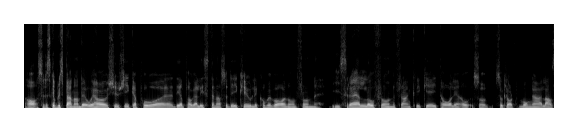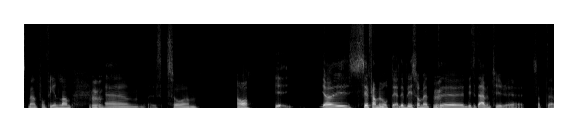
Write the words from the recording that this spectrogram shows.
ja, så det ska bli spännande och jag har tjuvkikat på eh, deltagarlistorna så det är kul. Det kommer vara någon från Israel och från Frankrike, Italien och så, såklart många landsmän från Finland. Mm. Ehm, så ja, jag- jag ser fram emot det. Det blir som ett Mm. eh, litet äventyr. Eh, så att, eh,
